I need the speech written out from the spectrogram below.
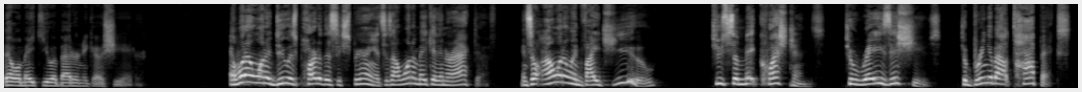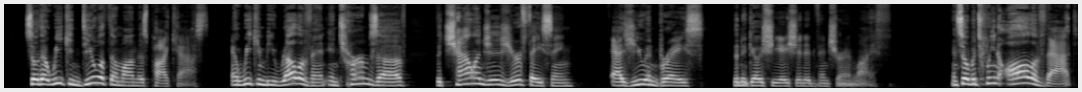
that will make you a better negotiator. And what I want to do as part of this experience is I want to make it interactive. And so I want to invite you to submit questions, to raise issues, to bring about topics so that we can deal with them on this podcast and we can be relevant in terms of the challenges you're facing as you embrace the negotiation adventure in life. And so, between all of that,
